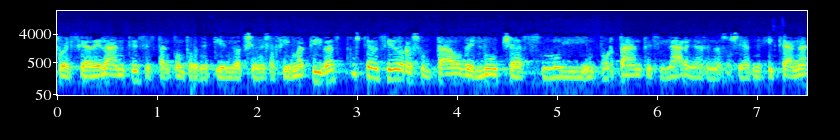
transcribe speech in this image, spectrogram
fuese adelante, se están comprometiendo acciones afirmativas, pues que han sido resultado de luchas muy importantes y largas en la sociedad mexicana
